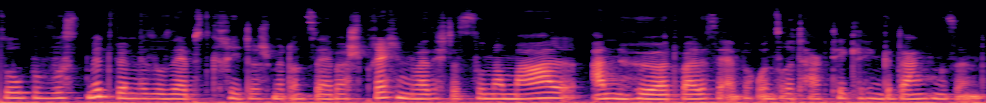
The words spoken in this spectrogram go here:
so bewusst mit, wenn wir so selbstkritisch mit uns selber sprechen, weil sich das so normal anhört, weil das ja einfach unsere tagtäglichen Gedanken sind.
